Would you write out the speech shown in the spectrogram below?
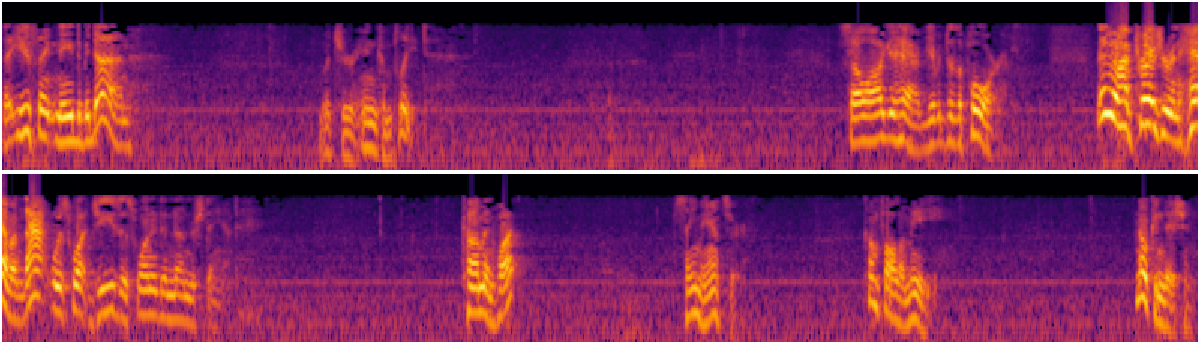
that you think need to be done, but you're incomplete. Sell all you have, give it to the poor. Then you'll have treasure in heaven. That was what Jesus wanted him to understand. Come and what? Same answer. Come follow me. No conditions.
